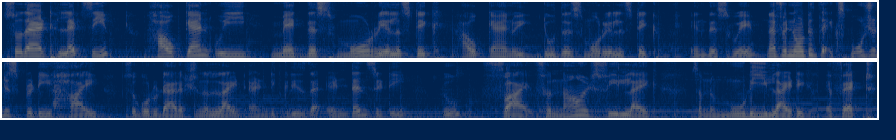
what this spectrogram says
so that let's see how can we make this more realistic? How can we do this more realistic in this way? Now if you notice the exposure is pretty high. So go to directional light and decrease the intensity to 5 so now it's feel like some moody light effect.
